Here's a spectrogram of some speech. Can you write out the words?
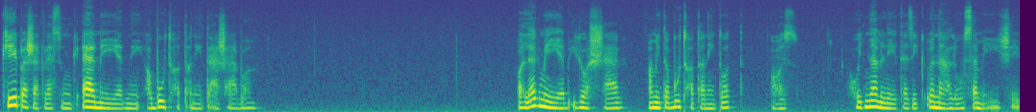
képesek leszünk elmélyedni a buddha tanításában. A legmélyebb igazság, amit a buddha tanított, az, hogy nem létezik önálló személyiség.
